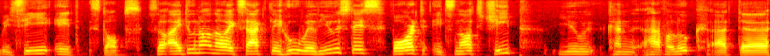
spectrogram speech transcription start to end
we see it stops. So I do not know exactly who will use this board. It's not cheap you can have a look at uh,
